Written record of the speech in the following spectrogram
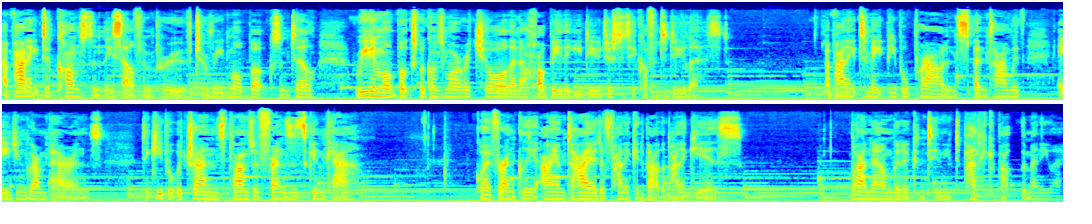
A panic to constantly self improve, to read more books until reading more books becomes more of a chore than a hobby that you do just to tick off a to do list. A panic to make people proud and spend time with aging grandparents, to keep up with trends, plans with friends, and skincare. Quite frankly, I am tired of panicking about the panic years. But I know I'm going to continue to panic about them anyway.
